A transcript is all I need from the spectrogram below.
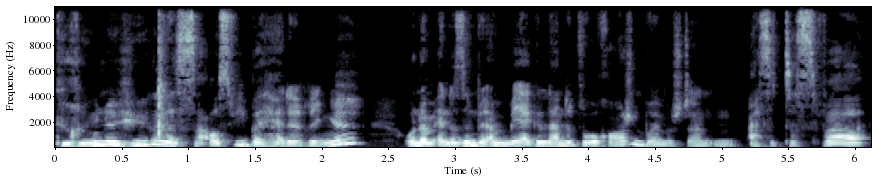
grüne Hügel. Das sah aus wie bei Herr der Ringe. Und am Ende sind wir am Meer gelandet, wo Orangenbäume standen. Also das war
